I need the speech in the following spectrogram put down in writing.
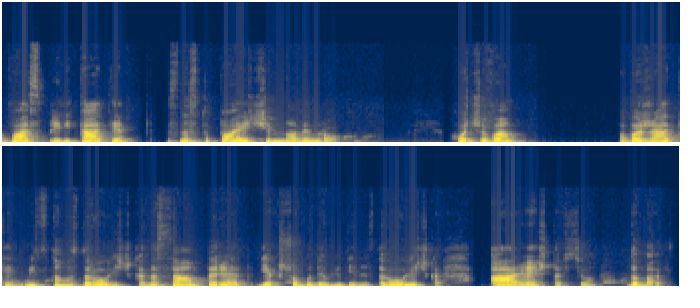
вас привітати з наступаючим новим роком. Хочу вам побажати міцного здоров'ячка насамперед, якщо буде в людини здоров'ячка, а решта все добавиться.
